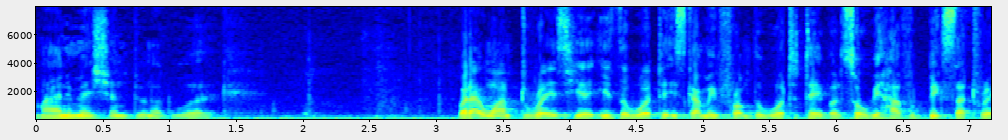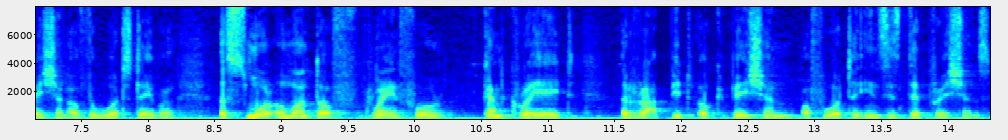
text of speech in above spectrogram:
My animation do not work. What I want to raise here is the water is coming from the water table. So we have a big saturation of the water table. A small amount of rainfall can create a rapid occupation of water in these depressions.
